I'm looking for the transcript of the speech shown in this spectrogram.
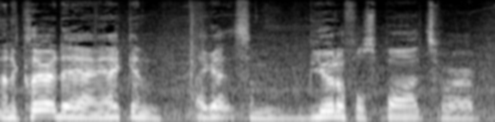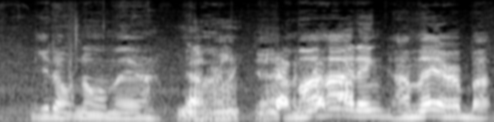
On a clear day, I mean, I can. I got some beautiful spots where you don't know I'm there. No, Uh, really? Yeah. I'm not hiding. I'm there, but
